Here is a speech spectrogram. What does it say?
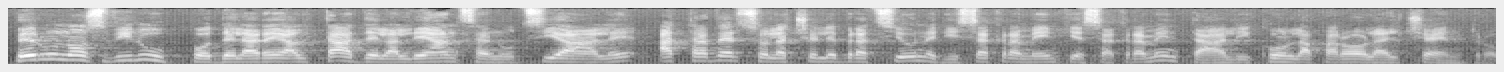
per uno sviluppo della realtà dell'alleanza nuziale attraverso la celebrazione di sacramenti e sacramentali con la parola al centro.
